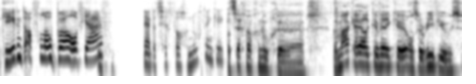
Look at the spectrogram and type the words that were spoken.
keer in het afgelopen half jaar. Ja, dat zegt wel genoeg, denk ik. Dat zegt wel genoeg. eh. we maken elke week eh, onze reviews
